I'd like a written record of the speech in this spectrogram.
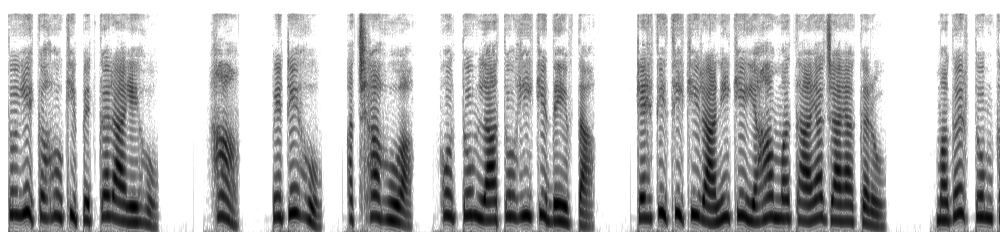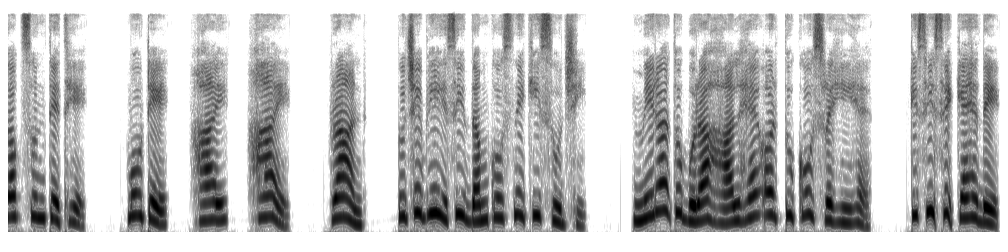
तो ये कहो कि पिटकर आए हो? हाँ पिटे हो। अच्छा हुआ हो तुम लातो ही के देवता। कहती थी कि रानी के यहाँ मत आया जाया करो। मगर तुम कब सुनते थे? मोटे, हाय हाय। प्राण, तुझे भी इसी दम कोसने की सूझी। मेरा तो बुरा हाल है और तू कोस रही है। किसी से कह दे,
